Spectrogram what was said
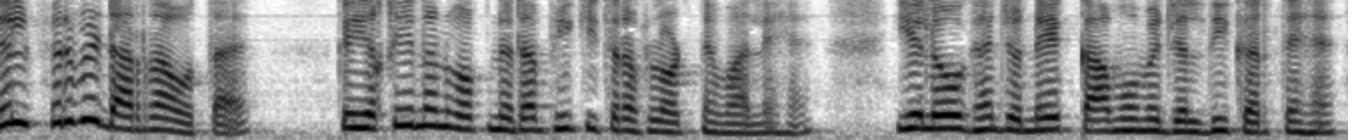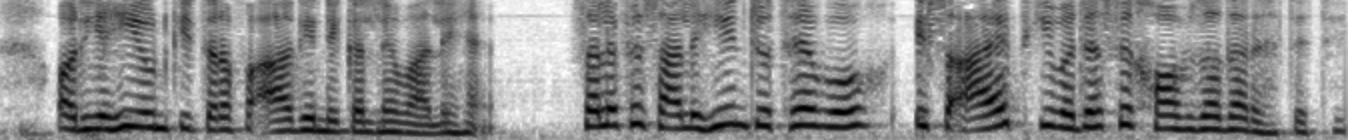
دل پھر بھی ڈر رہا ہوتا ہے کہ یقیناً وہ اپنے رب ہی کی طرف لوٹنے والے ہیں۔ یہ لوگ ہیں جو نیک کاموں میں جلدی کرتے ہیں اور یہی ان کی طرف آگے نکلنے والے ہیں۔ سلف صالحین جو تھے وہ اس آیت کی وجہ سے خوف زدہ رہتے تھے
